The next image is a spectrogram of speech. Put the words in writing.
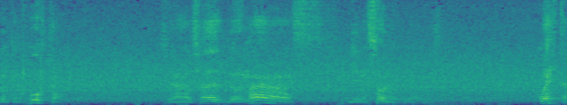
lo que nos gusta. O sea, ya lo demás viene solo. digamos. Cuesta.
